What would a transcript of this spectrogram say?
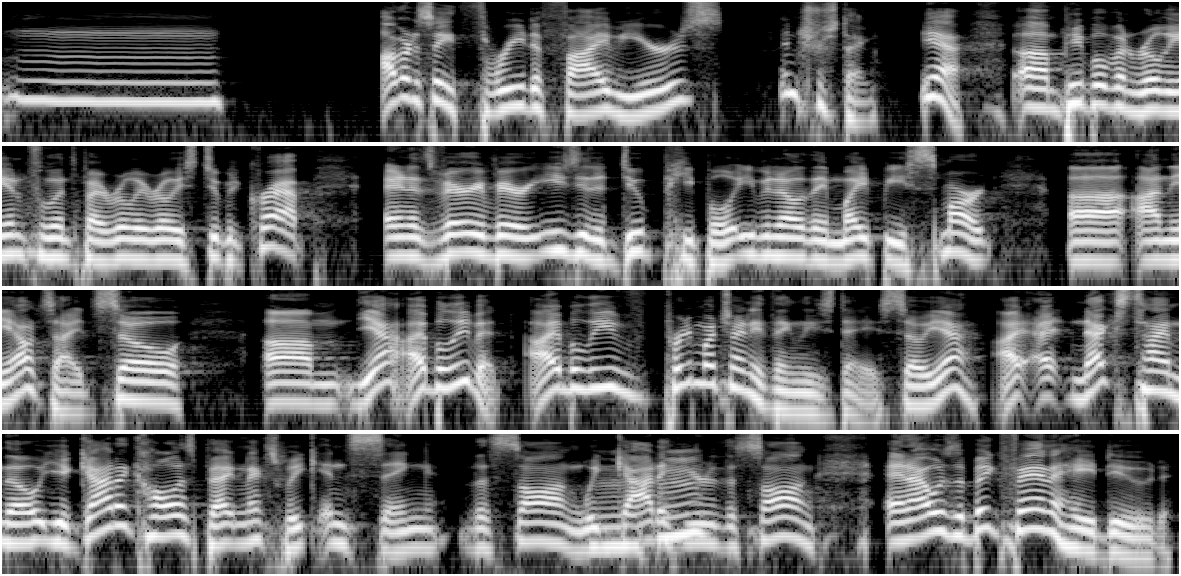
mm, I'm going to say three to five years. Interesting. Yeah, um, people have been really influenced by really, really stupid crap, and it's very, very easy to dupe people, even though they might be smart uh, on the outside. So, um, yeah, I believe it. I believe pretty much anything these days. So, yeah, I, I next time though, you got to call us back next week and sing the song. We got to hear the song. And I was a big fan of Hey Dude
